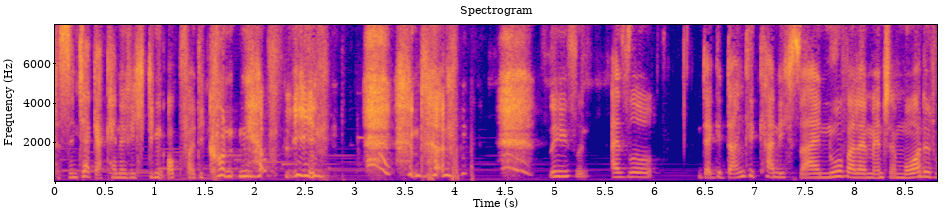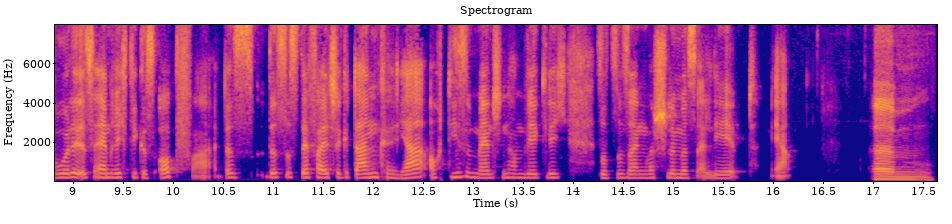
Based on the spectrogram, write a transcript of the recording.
das sind ja gar keine richtigen Opfer, die konnten ja fliehen. Dann also der Gedanke kann nicht sein, nur weil ein Mensch ermordet wurde, ist er ein richtiges Opfer. Das, das ist der falsche Gedanke. Ja, auch diese Menschen haben wirklich sozusagen was Schlimmes erlebt. Ja. Ähm,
